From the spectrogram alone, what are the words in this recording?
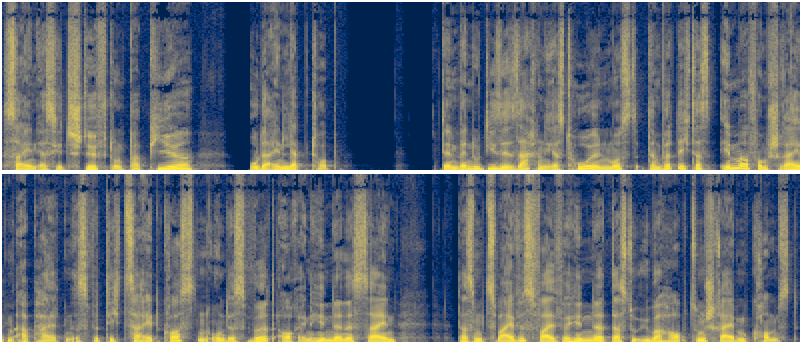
Seien es jetzt Stift und Papier oder ein Laptop. Denn wenn du diese Sachen erst holen musst, dann wird dich das immer vom Schreiben abhalten. Es wird dich Zeit kosten und es wird auch ein Hindernis sein, das im Zweifelsfall verhindert, dass du überhaupt zum Schreiben kommst.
